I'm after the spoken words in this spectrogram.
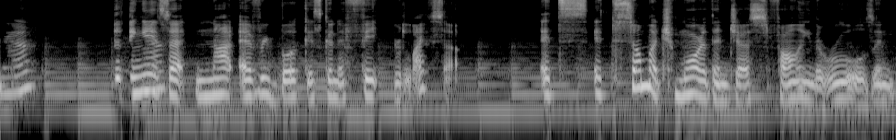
yeah. the thing Yeah. is that not every book is going to fit your lifestyle it's it's so much more than just following the rules and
